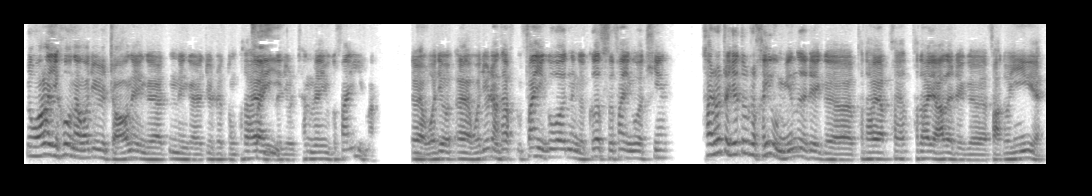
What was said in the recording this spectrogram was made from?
录完了以后呢，我就找那个那个就是懂葡萄牙语的，就是他那边有个翻译嘛，对吧？我就哎，我就让他翻译给我那个歌词，翻译给我听。他说这些都是很有名的这个葡萄牙葡葡萄牙的这个法国音乐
